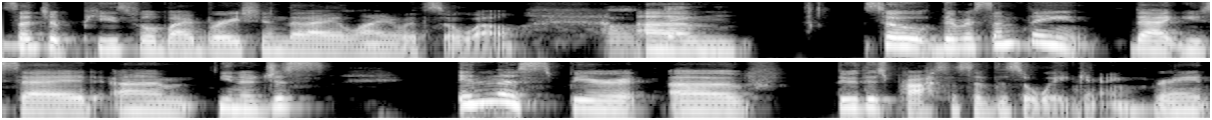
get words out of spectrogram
such a peaceful vibration that I align with so well. Oh, um, so there was something that you said um you know just in the spirit of through this process of this awakening right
